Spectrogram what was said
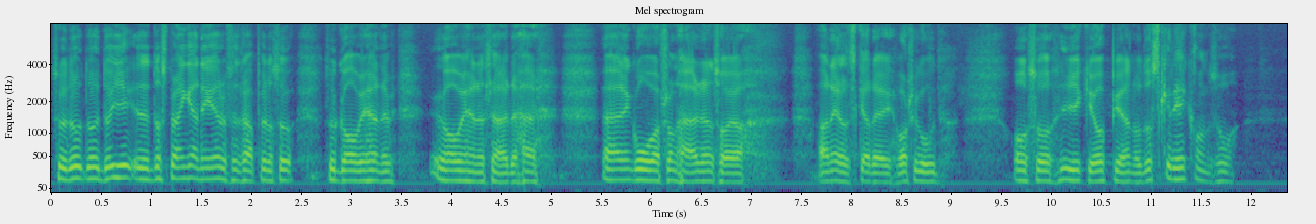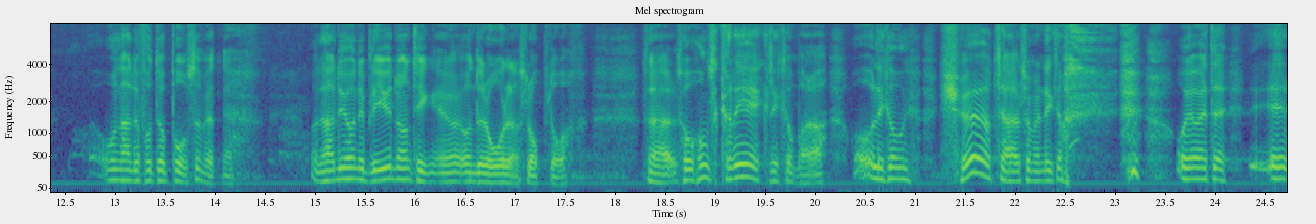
Så då, då, då, då sprang jag ner för trappen och så, så gav vi henne, gav vi henne så här. Det här är en gåva från Herren, sa jag. Han älskar dig. Varsågod. Och så gick jag upp igen och då skrek hon så. Hon hade fått upp påsen, vet ni. Och det hade ju hunnit bli någonting eh, under årens lopp då. Så, här. så hon skrek liksom bara och liksom tjöt så här som en liksom Och jag vet inte, eh,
